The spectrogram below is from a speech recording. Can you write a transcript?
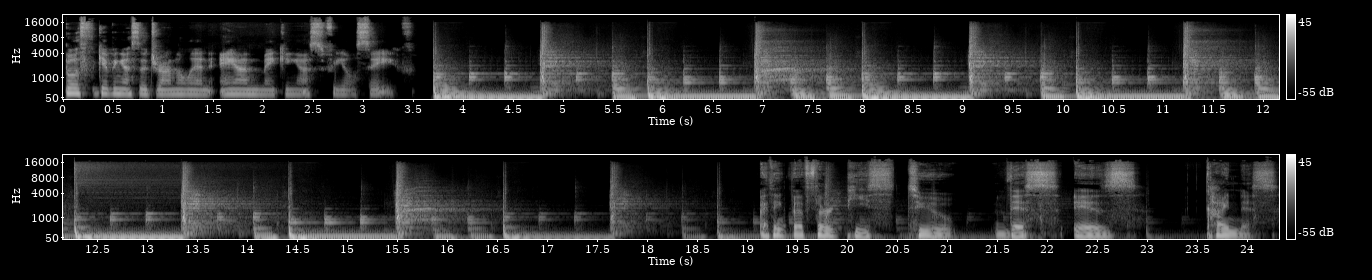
both giving us adrenaline and making us feel safe. I think the third piece to this is kindness.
